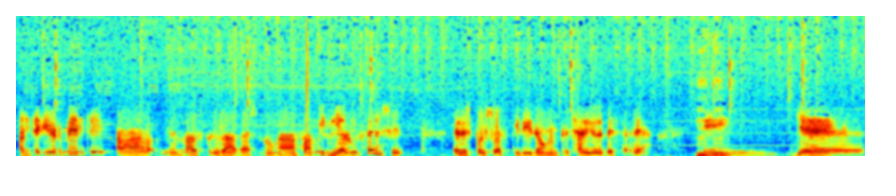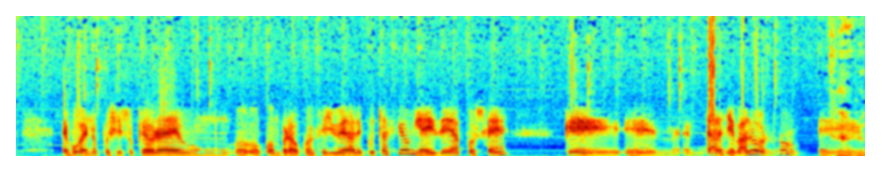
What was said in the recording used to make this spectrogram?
anteriormente a, en maus privadas, nunha familia lucense, e despois o adquiriron empresario de Becerreá e, e, e bueno, pois iso que ahora é un, o, o compra o Concello e a deputación e a idea pois é que eh, darlle valor, non? Eh, claro.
